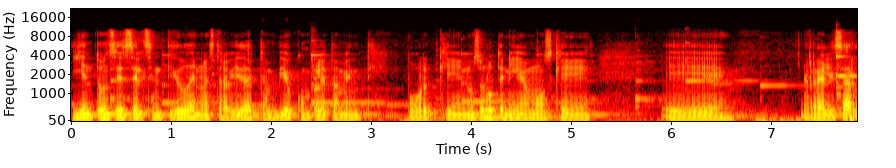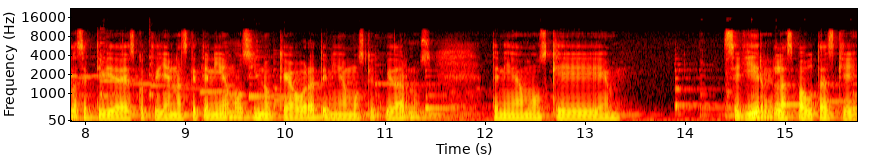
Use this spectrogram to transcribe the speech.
Y entonces el sentido de nuestra vida cambió completamente porque no solo teníamos que eh, realizar las actividades cotidianas que teníamos, sino que ahora teníamos que cuidarnos, teníamos que seguir las pautas que,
